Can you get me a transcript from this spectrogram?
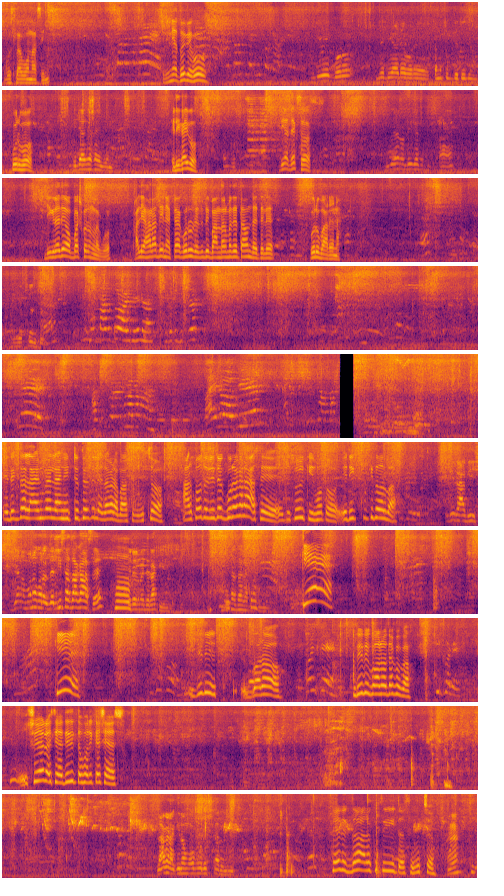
গুসলা বন আছেন। রিনিয়া ধইবে গো। বড় যে বিয়াটা করে এখানে চুপ দিয়ে তুই দিন পূর্ব। এটা আগে খাইব না এটি খাইব? দিয়া দেখছ? হ্যাঁ। ডিগরা দিয়ে অভ্যাস করুন লাগবো। খালি হারা দিন একটা গরুরে যদি বান্দার মধ্যে তাহন দেয় তাহলে গরু বাড়ে না। এদিক যা লাইন বাই লাইন ইটে থয়ে দিলে জায়গাটা বাঁচবে, বুঝছ? আর কত দিতে ঘুরা ঘাড়া আছে এই যে সুরকির মতো এদিক কি ধরবা? মনে করো যে লিসা জায়গা আছে হ্যাঁ। এটার মধ্যে রাখলি। লিসা জায়গা কে? কি? দিদি গড়। কইছে দিদি গড় দেখো গা। কি করে? শুয়ে রয়েছে দিদি তো পরীক্ষা শেষ। জায়গাটা কিরম অপরিষ্কার? তো আরও কিছু ইট আছে বুঝছ? হ্যাঁ?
